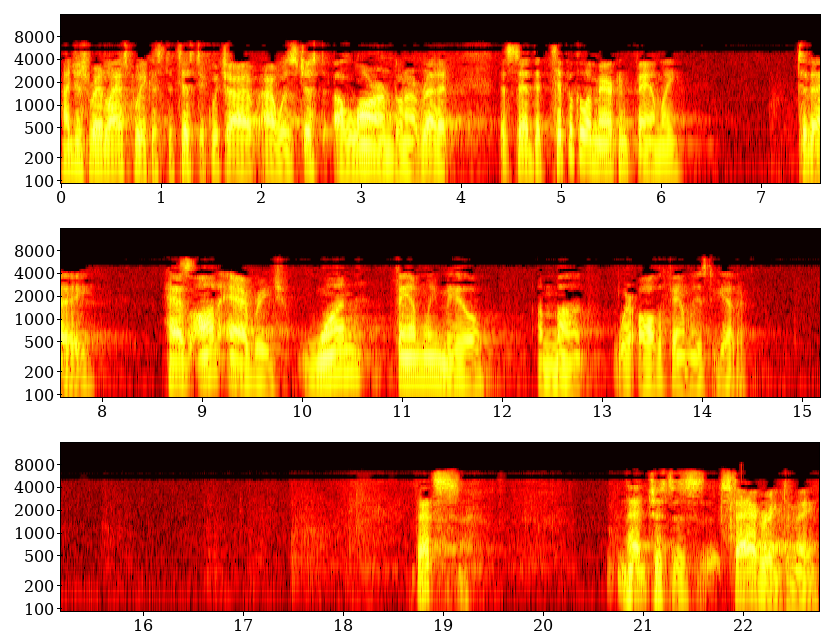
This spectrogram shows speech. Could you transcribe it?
I just read last week a statistic which I, I was just alarmed when I read it that said the typical American family today has on average one family meal a month where all the family is together. That's, that just is staggering to me.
